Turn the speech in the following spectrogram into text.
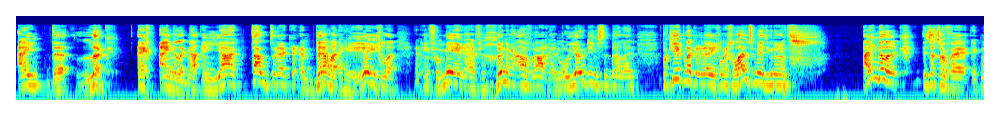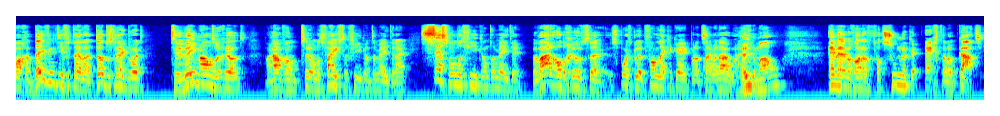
Eindelijk. Echt eindelijk. Na een jaar touwtrekken en bellen en regelen en informeren en vergunningen aanvragen en milieudiensten bellen en parkeerplekken regelen en geluidsmetingen doen. eindelijk is het zover. Ik mag het definitief vertellen. Het wordt twee maal zo groot. We gaan van 250 vierkante meter naar 600 vierkante meter. We waren al de grootste sportclub van Lekkerkerk, maar dat zijn we nou helemaal. En we hebben gewoon een fatsoenlijke, echte locatie.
